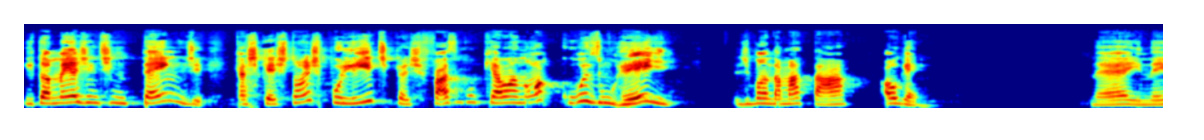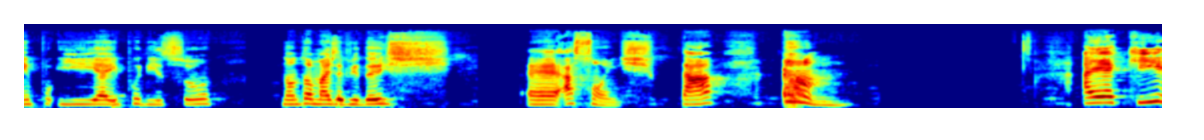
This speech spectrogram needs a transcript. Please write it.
E também a gente entende que as questões políticas fazem com que ela não acuse um rei de mandar matar alguém. Né? E, nem, e aí, por isso, não tomar as devidas é, ações, tá? Aí aqui.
